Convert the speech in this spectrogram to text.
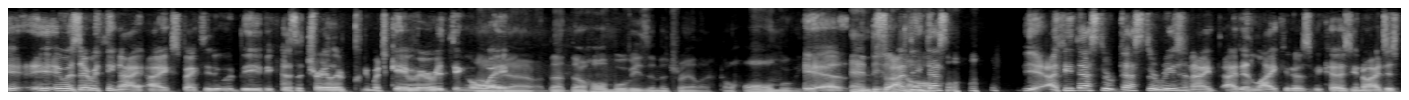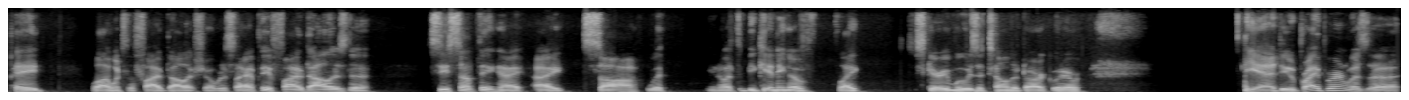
It, it, it was everything I, I expected it would be because the trailer pretty much gave everything oh away. yeah, the the whole movie's in the trailer. The whole movie. yeah. Ending. So I think all. that's- Yeah, I think that's the that's the reason I I didn't like it is because you know I just paid. Well, I went to the five dollar show, but it's like I paid five dollars to see something I I saw with you know at the beginning of like scary movies that tell in the dark or whatever. Yeah, dude, Brightburn was uh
